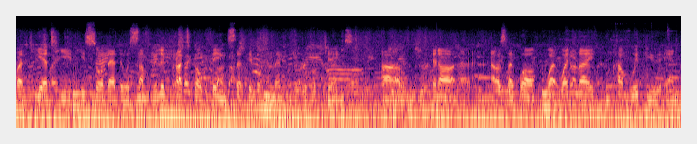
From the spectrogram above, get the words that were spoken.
but yet he, he saw that there were some really practical things that people can learn from the Book of James. Um, know, I was like, well, why, why don't I come with you and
